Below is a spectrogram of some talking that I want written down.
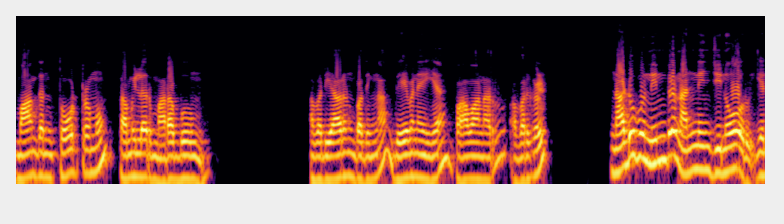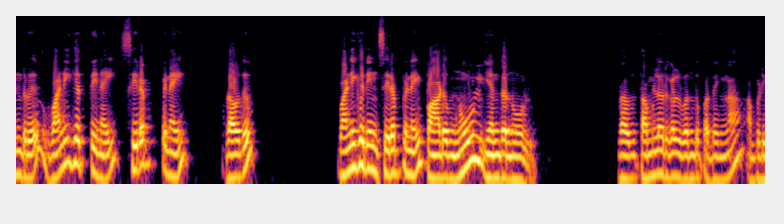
மாந்தன் தோற்றமும் தமிழர் மரபும். அவர் யாருன்னு பார்த்தீங்கன்னா தேவநேய பாவாணர் அவர்கள். நடுவு நின்ற நன்னெஞ்சினோர் என்று வணிகத்தினை சிறப்பினை அதாவது வணிகரின் சிறப்பினை பாடும் நூல் எந்த நூல்? அதாவது தமிழர்கள் வந்து பார்த்திங்கன்னா அப்படி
